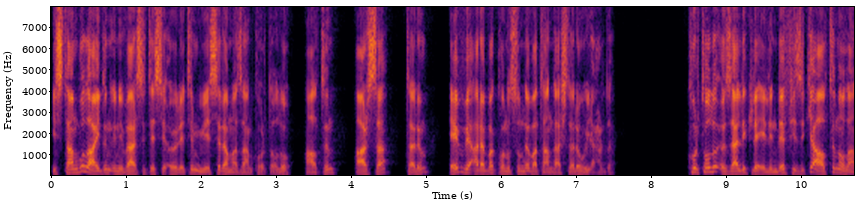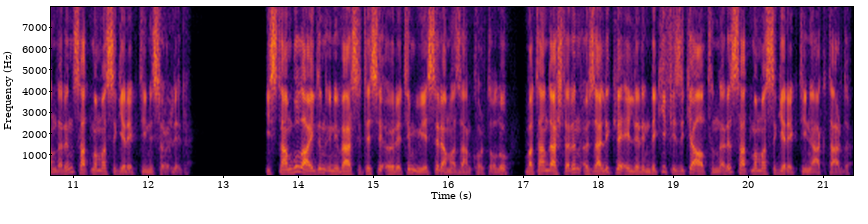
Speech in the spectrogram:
İstanbul Aydın Üniversitesi öğretim üyesi Ramazan Kurtoğlu, altın, arsa, tarım, ev ve araba konusunda vatandaşlara uyardı. Kurtoğlu özellikle elinde fiziki altın olanların satmaması gerektiğini söyledi. İstanbul Aydın Üniversitesi öğretim üyesi Ramazan Kurtoğlu, vatandaşların özellikle ellerindeki fiziki altınları satmaması gerektiğini aktardı.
